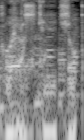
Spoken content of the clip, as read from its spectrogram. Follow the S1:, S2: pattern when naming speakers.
S1: Class teacher.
